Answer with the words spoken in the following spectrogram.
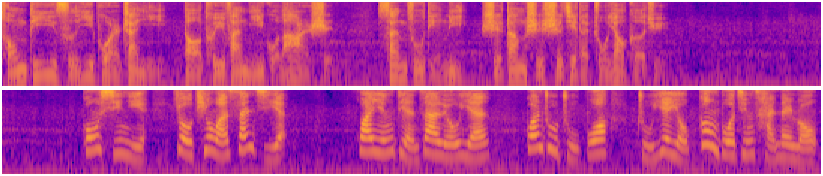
从第一次伊普尔战役到推翻尼古拉二世，三足鼎立是当时世界的主要格局。恭喜你又听完三集，欢迎点赞、留言、关注主播，主页有更多精彩内容。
